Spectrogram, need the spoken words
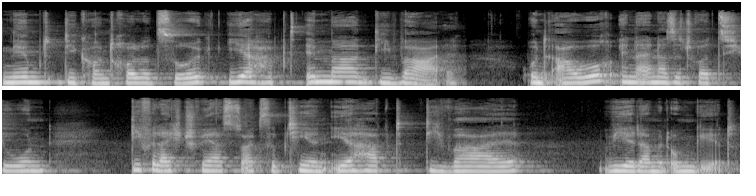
nehmt die Kontrolle zurück. Ihr habt immer die Wahl. Und auch in einer Situation, die vielleicht schwer ist zu akzeptieren. Ihr habt die Wahl, wie ihr damit umgeht.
